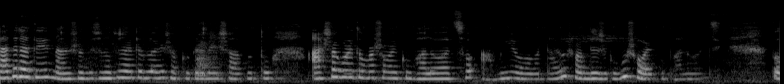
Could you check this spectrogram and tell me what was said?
রাতে রাতে নারু সন্দেশ নতুন একটা ব্লগে সকলকে জানাই স্বাগত। আশা করি তোমরা সবাই খুব ভালো আছো। আমি এবং আমার নানু সন্দেশ গুবু সবাই খুব ভালো আছি। তো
